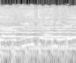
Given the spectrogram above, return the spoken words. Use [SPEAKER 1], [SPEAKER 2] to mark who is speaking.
[SPEAKER 1] love you, Janude.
